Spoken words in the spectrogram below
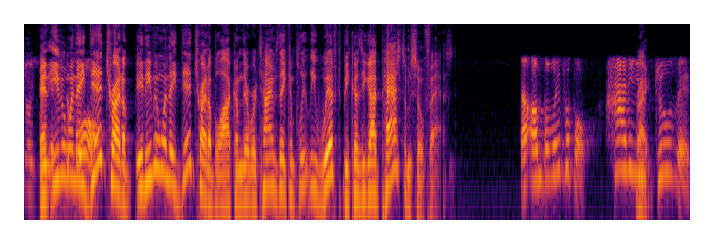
soon as he And even the when they ball. did try to, and even when they did try to block him, there were times they completely whiffed because he got past him so fast. Uh, unbelievable. How do you Right. do this?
